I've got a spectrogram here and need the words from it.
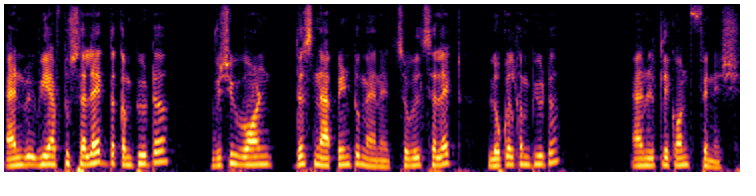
and we have to select the computer which we want this snap-in to manage. So we'll select local computer and we'll click on finish.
